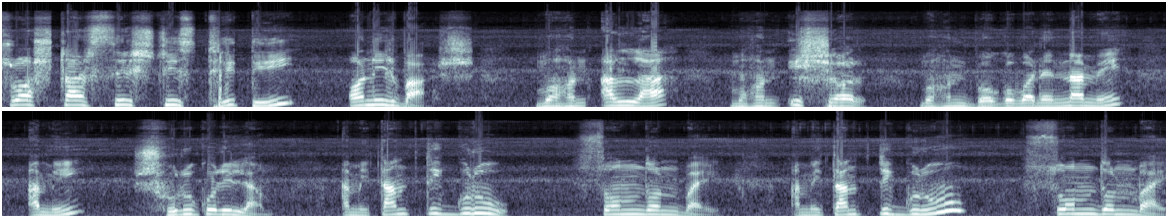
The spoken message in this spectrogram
স্রষ্টার সৃষ্টি স্থিতি অনির্বাস। মহান আল্লাহ, মহান ঈশ্বর, মহান ভগবানের নামে আমি শুরু করিলাম। আমি তান্ত্রিক গুরু চন্দন ভাই আমি তান্ত্রিক গুরু চন্দন ভাই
